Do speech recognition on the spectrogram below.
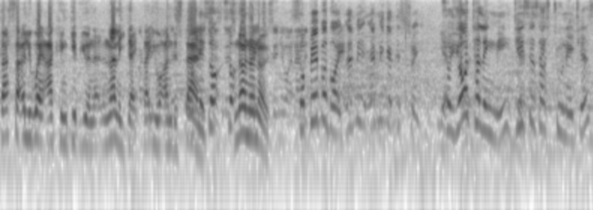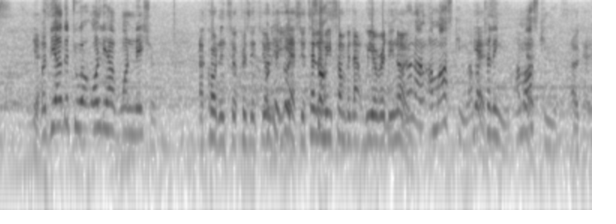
That's the only way I can give you an analogy that, you understand. Okay, so- so- no, no, no. Natures in your So. Paperboy, let me let me get this straight. Yes. So you're telling me Jesus has two natures, Yes. but the other two only have one nature. According to Christian theology, Okay, yes. You're telling So- me something that we already know. No, no, I'm asking you. I'm Yes. not telling you. I'm Yes. asking you. Okay.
